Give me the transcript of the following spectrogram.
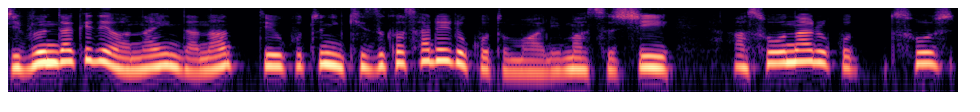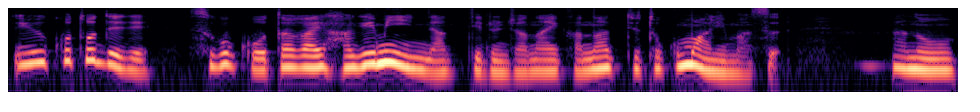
自分だけではないんだなっていうことに気づかされることもありますし、あそうなることそういうことで、すごくお互い励みになっているんじゃないかなっていうところもあります。あの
